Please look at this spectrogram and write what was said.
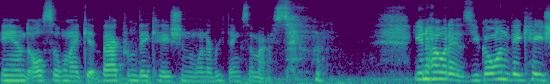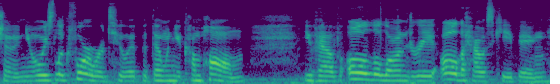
and also when I get back from vacation when everything's a mess. you know how it is. You go on vacation and you always look forward to it, but then when you come home, you have all the laundry, all the housekeeping.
